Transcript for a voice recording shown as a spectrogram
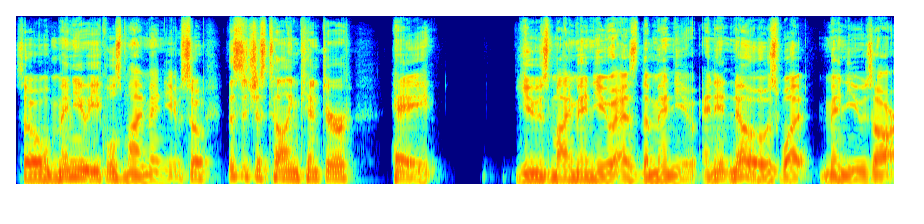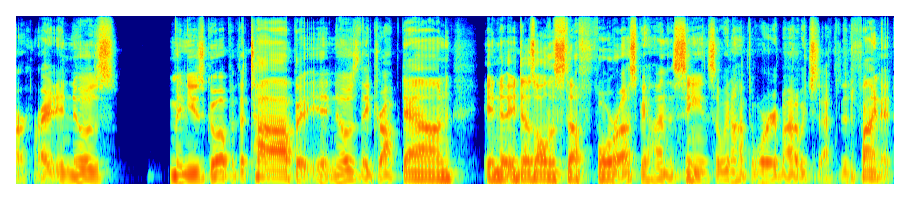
So menu equals my menu. So this is just telling Tkinter, hey, use my menu as the menu. And it knows what menus are, right? It knows menus go up at the top. It knows they drop down it, it does all the stuff for us behind the scenes, so we don't have to worry about it. We just have to define it.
